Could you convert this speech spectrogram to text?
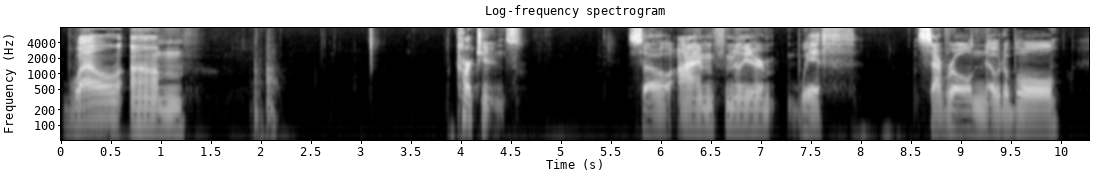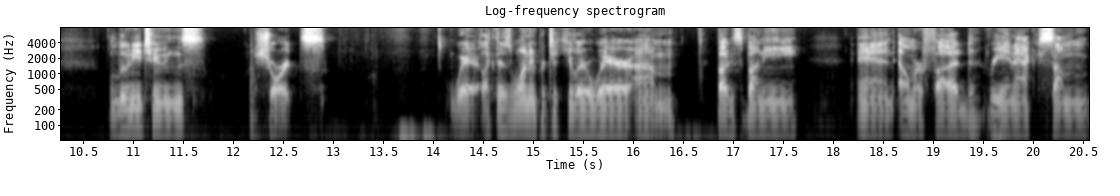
Well, um, cartoons. So I'm familiar with several notable Looney Tunes shorts. Where, like, there's one in particular where um, Bugs Bunny and Elmer Fudd reenact some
